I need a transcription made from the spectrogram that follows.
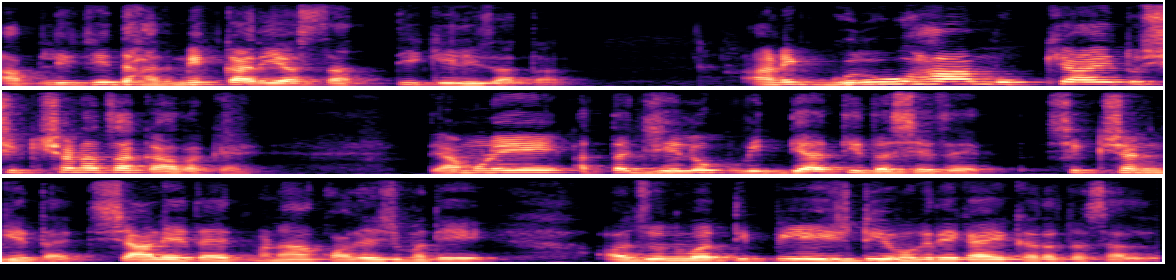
आपली जी धार्मिक कार्य असतात ती केली जातात. आणि गुरु हा मुख्य आहे तो शिक्षणाचा कारक आहे. त्यामुळे आत्ता जे लोक विद्यार्थी दशेच आहेत शिक्षण घेत आहेत शाळेत आहेत म्हणा कॉलेजमध्ये अजूनवरती पी एच डी वगैरे काय करत असाल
